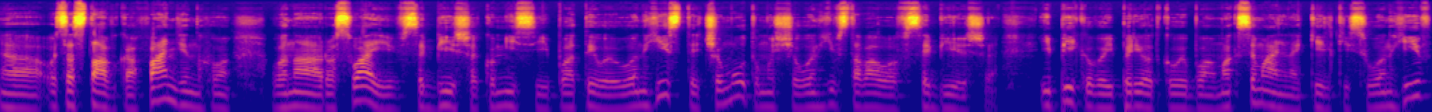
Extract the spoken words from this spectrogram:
е, Оця ставка фандінгу вона росла і все більше комісії платили лонгісти. Чому? Тому що лонгів ставало все більше. І піковий період, коли була максимальна кількість лонгів,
